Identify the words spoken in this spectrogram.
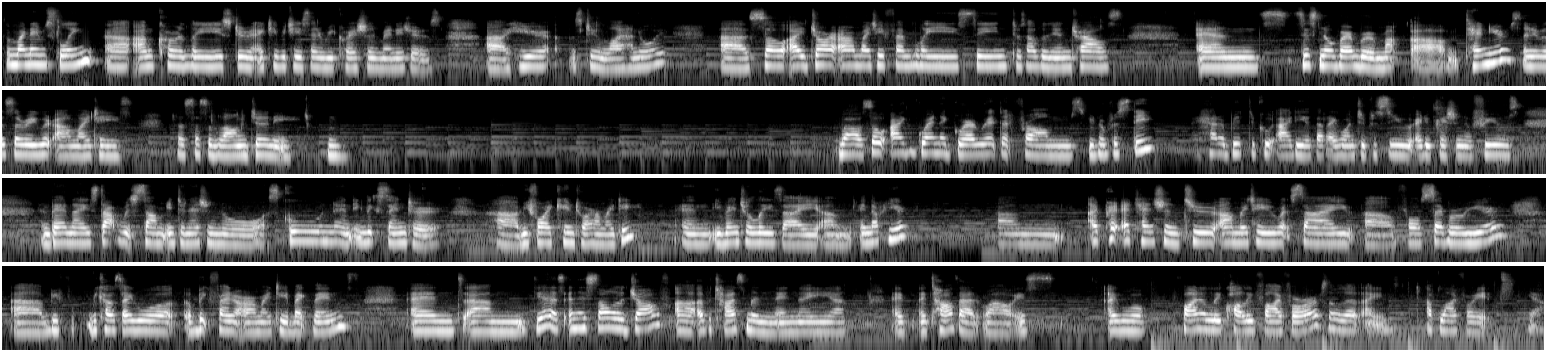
So my name is Linh. Uh, I'm currently Student Activities and Recreation Managers uh, here at Student Life Hanoi. Uh, so I joined RMIT family since 2012 and this November marked um, 10 years anniversary with RMIT. It's such a long journey. Mm. Wow, so I when I graduated from university, I had a pretty good idea that I want to pursue educational fields. And then I started with some international school and English center uh, before I came to RMIT. And eventually I um, end up here. Um, I paid attention to RMIT website uh, for several years uh, because I was a big fan of RMIT back then. And um, yes, and I saw a job uh, advertisement and I, uh, I, I thought that, wow, it's I will finally qualify for so that I apply for it. Yeah.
